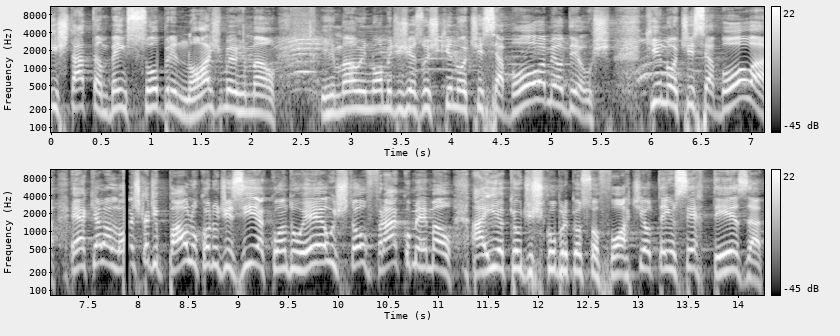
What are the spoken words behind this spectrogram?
está também sobre nós, meu irmão. Irmão, em nome de Jesus, que notícia boa, meu Deus. Que notícia boa. É aquela lógica de Paulo quando dizia: quando eu estou fraco, meu irmão, aí é que eu descubro que eu sou forte. E eu tenho certeza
